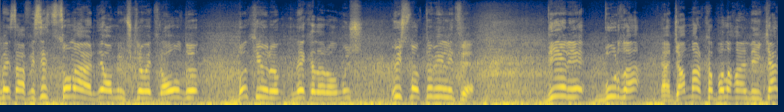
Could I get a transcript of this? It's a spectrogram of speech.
Test mesafesi sona erdi. 11,5 kilometre oldu. Bakıyorum ne kadar olmuş? 3.1 litre. Diğeri burada yani camlar kapalı haldeyken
